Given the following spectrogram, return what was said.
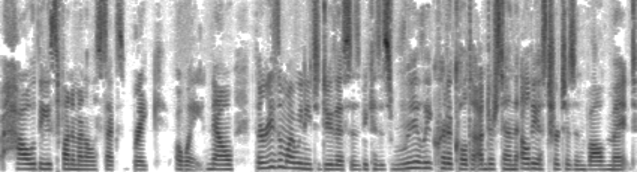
how these fundamentalist sects break away. Now, the reason why we need to do this is because it's really critical to understand the LDS Church's involvement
